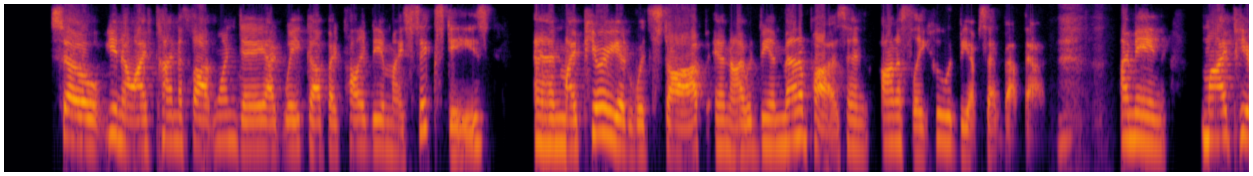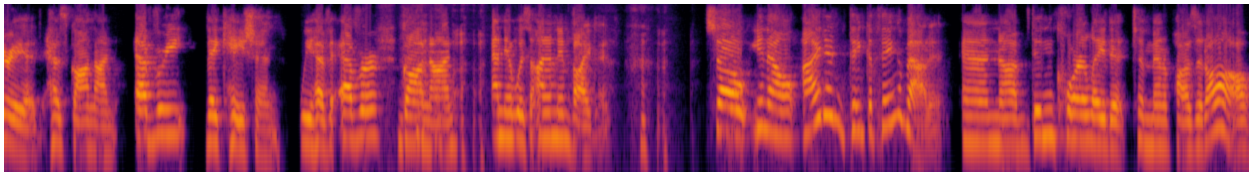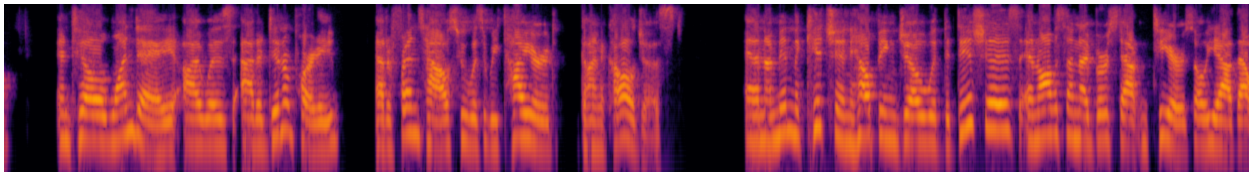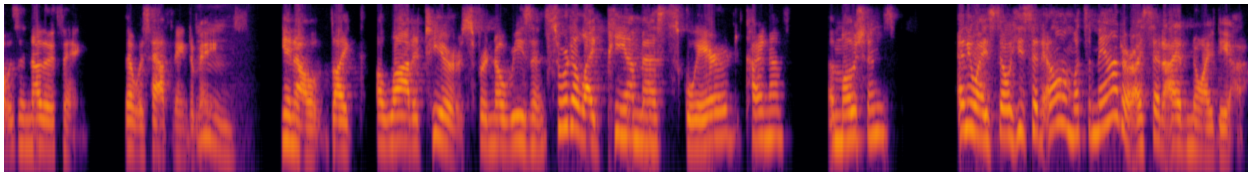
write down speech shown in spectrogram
So, you know, I kind of thought one day I'd wake up, I'd probably be in my 60s, and my period would stop and I would be in menopause. And honestly, who would be upset about that? I mean, my period has gone on every vacation we have ever gone on, and it was uninvited. So, you know, I didn't think a thing about it and uh, didn't correlate it to menopause at all until one day I was at a dinner party at a friend's house who was a retired gynecologist. And I'm in the kitchen helping Joe with the dishes, and all of a sudden I burst out in tears. Oh, yeah, that was another thing that was happening to me. Mm. You know, like a lot of tears for no reason, sort of like PMS squared kind of emotions. Anyway, so he said, Ellen, what's the matter? I said, I have no idea.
